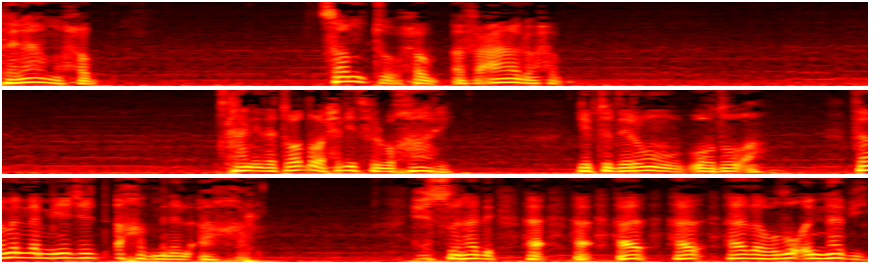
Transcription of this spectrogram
كلامه حب. صمته حب. أفعاله حب. كان إذا توضأوا الحديث في البخاري يبتدرون وضوءه. فمن لم يجد أخذ من الآخر. يحسون هذه هذا وضوء النبي.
